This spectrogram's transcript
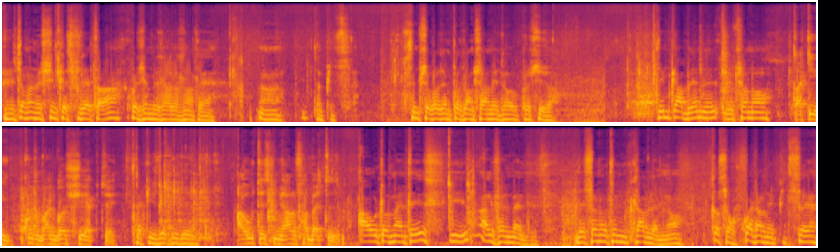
Czyli to mamy szynkę z fileta, kładziemy zaraz na te, na, na pizzę. Z tym przewodem podłączamy do prosiża. Tym kablem leczono Takich kurwa gości jak ty. takich debili. Autyzm i alfabetyzm. Automentyz i alfelmentyz. Leczono tym kablem, no. To co, wkładamy pizzę,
